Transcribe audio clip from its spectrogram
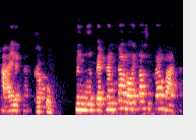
ขายเลยค่ะครับผมหนึ่งหมื่นแปดพันเก้าร้อยเก้าสิบเก้าบาทค่ะ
